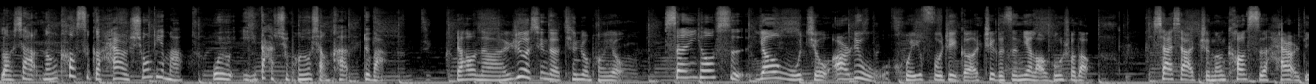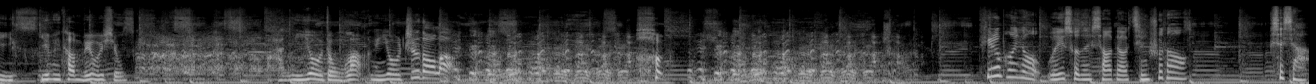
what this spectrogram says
老夏能 cos 个海尔兄弟吗？我有一大群朋友想看，对吧？然后呢，热心的听众朋友三幺四幺五九二六五回复这个这个字念老公说道。夏夏只能 cos 海尔弟，因为他没有胸。啊，你又懂了，你又知道了。哼。听众朋友，猥琐的小表情说道：“夏夏，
